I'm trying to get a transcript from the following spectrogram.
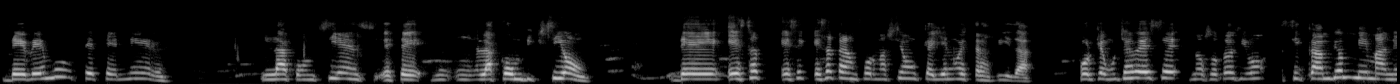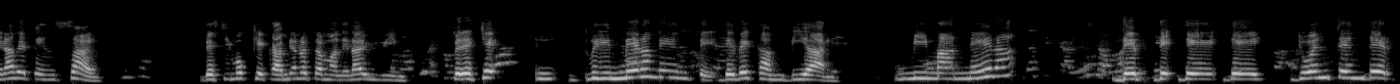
debemos de tener la conciencia, este, la convicción de esa, ese, esa transformación que hay en nuestras vidas. Porque muchas veces nosotros decimos, si cambio mi manera de pensar, decimos que cambia nuestra manera de vivir. Pero es que mm, primeramente debe cambiar mi manera de, de, de, de, yo entender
